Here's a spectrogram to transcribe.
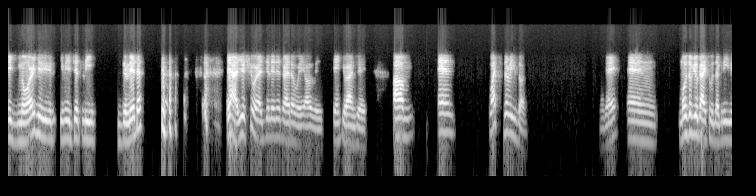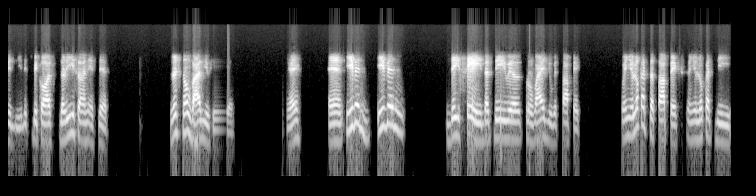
ignore, you immediately delete it. yeah, you sure. I delete it right away, always. Thank you, Andre. Um, and what's the reason? Okay. And most of you guys would agree with me. It's because the reason is this. There's no value here. Okay. And even even they say that they will provide you with topics. When you look at the topics, when you look at the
